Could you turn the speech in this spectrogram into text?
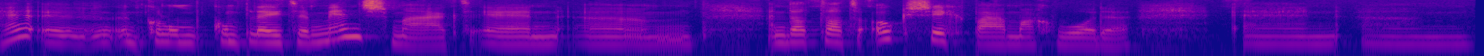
een, een, complete mens maakt. En, ehm, en dat dat ook zichtbaar mag worden. En um,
